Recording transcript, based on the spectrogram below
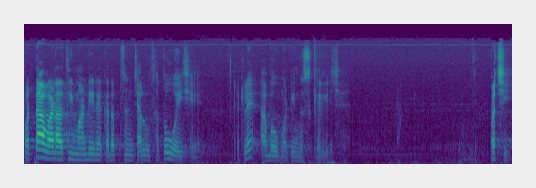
પટ્ટાવાળાથી માંડીને કરપ્શન ચાલુ થતું હોય છે. એટલે આ બહુ મોટી મુશ્કેલી છે. પછી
